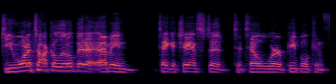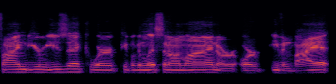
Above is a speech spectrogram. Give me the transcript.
do you want to talk a little bit i mean take a chance to to tell where people can find your music where people can listen online or or even buy it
